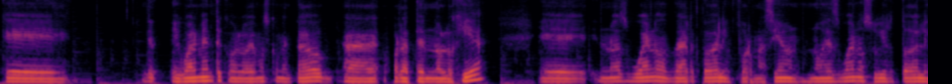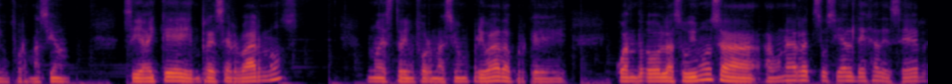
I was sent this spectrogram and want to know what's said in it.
que igualmente como lo hemos comentado ah, por la tecnología, eh, no es bueno dar toda la información, no es bueno subir toda la información. Sí, hay que reservarnos nuestra información privada, porque cuando la subimos a, una red social deja de ser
